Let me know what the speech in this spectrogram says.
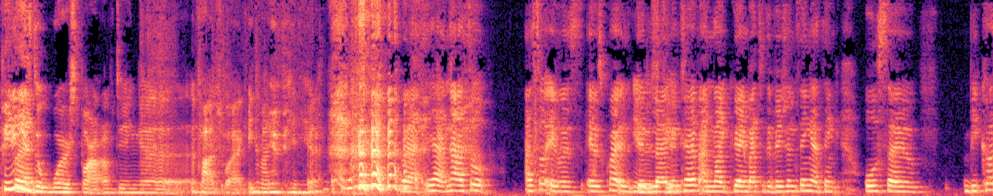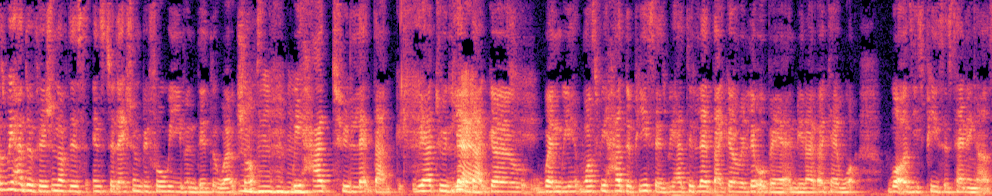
Pinning is the worst part of doing a flash work, in my opinion. but yeah, no, I thought I thought it was it was quite a good learning good. curve, and like going back to the vision thing, I think also because we had a vision of this installation before we even did the workshops. Mhm. we had to let that we had to let Yeah. that go when we once we had the pieces we had to let that go a little bit and be like okay what what are these pieces telling us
